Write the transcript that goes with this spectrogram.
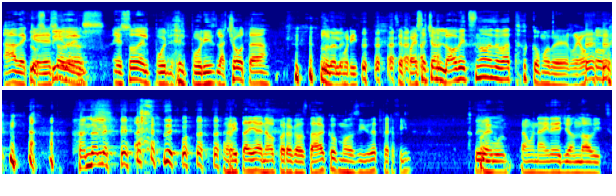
Ah, de que Los eso del, tiras. eso del, pu- del puris, la chota. Los puris. Se parece a John Lovitz, ¿no? Ese vato como de reojo, güey. Ándale. Ahorita ya no, pero cuando estaba como así de perfil. Simón. Da un aire de John Lovitz.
